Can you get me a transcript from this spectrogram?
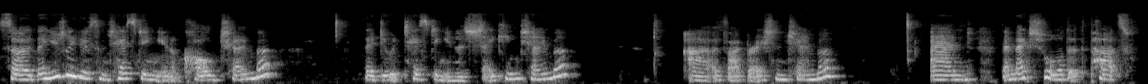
So they usually do some testing in a cold chamber. They do a testing in a shaking chamber, uh, a vibration chamber, and they make sure that the parts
